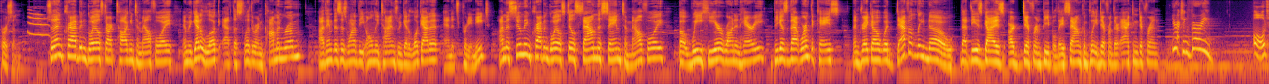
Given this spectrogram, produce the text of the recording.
person. So then Crabbe and Goyle start talking to Malfoy and we get a look at the Slytherin common room. I think this is one of the only times we get a look at it and it's pretty neat. I'm assuming Crabbe and Goyle still sound the same to Malfoy, but we hear Ron and Harry because if that weren't the case, then Draco would definitely know that these guys are different people. They sound completely different. They're acting different. You're acting very odd.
